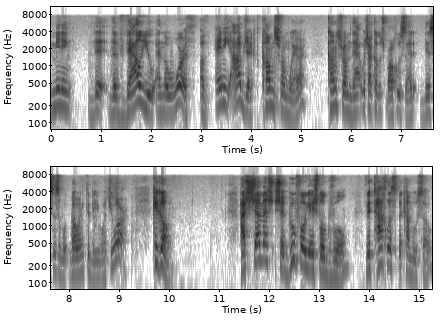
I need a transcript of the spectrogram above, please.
meaning the the value and the worth of any object comes from where? Comes from that which Hakadosh Baruch Hu said. This is going to be what you are. Kigon. Hashemesh shagufo yesh lo gvul v'tachlis bekamuso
